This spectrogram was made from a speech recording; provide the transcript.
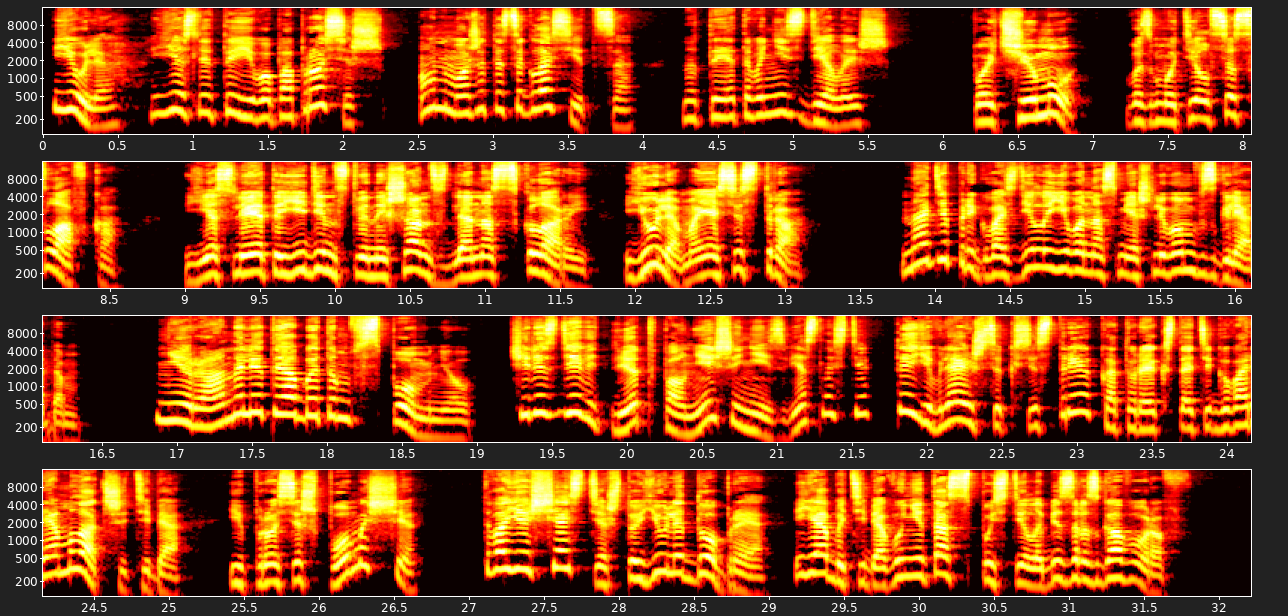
«Юля, если ты его попросишь, он может и согласиться, но ты этого не сделаешь». «Почему?» – возмутился Славка. «Если это единственный шанс для нас с Кларой. Юля – моя сестра». Надя пригвоздила его насмешливым взглядом. «Не рано ли ты об этом вспомнил? Через девять лет полнейшей неизвестности ты являешься к сестре, которая, кстати говоря, младше тебя, и просишь помощи?» Твое счастье, что Юля добрая. Я бы тебя в унитаз спустила без разговоров».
